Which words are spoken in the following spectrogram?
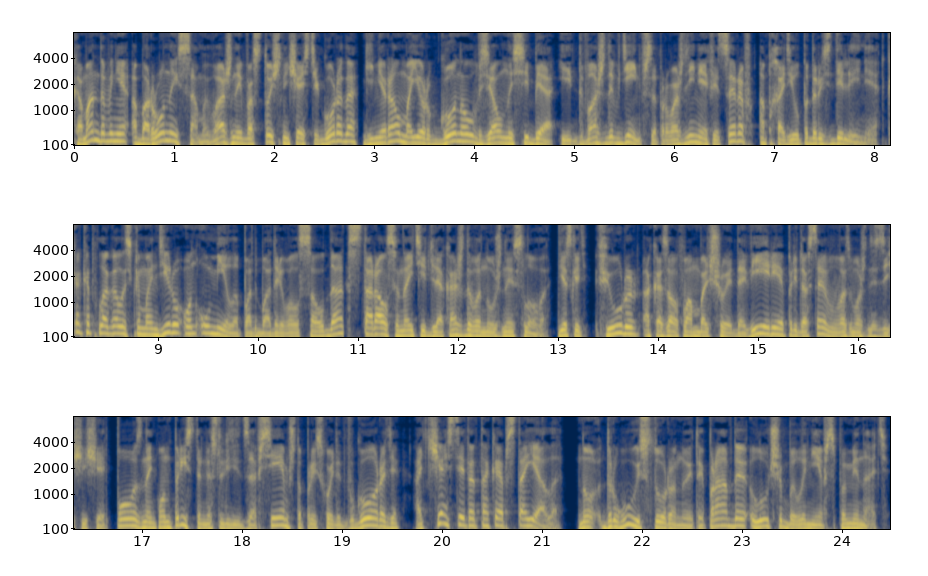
Командование обороной самой важной восточной части города генерал-майор Гоннелл взял на себя и дважды в день в сопровождении офицеров обходил подразделение. Как и полагалось командиру, он умело подбадривал солдат, старался найти для каждого нужное слово. Дескать, фюрер оказал вам большое доверие, предоставил возможность защищать Познань, он пристально следит за всем, что происходит в городе. Отчасти это так и обстояло. Но другую сторону этой правды лучше было не вспоминать.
